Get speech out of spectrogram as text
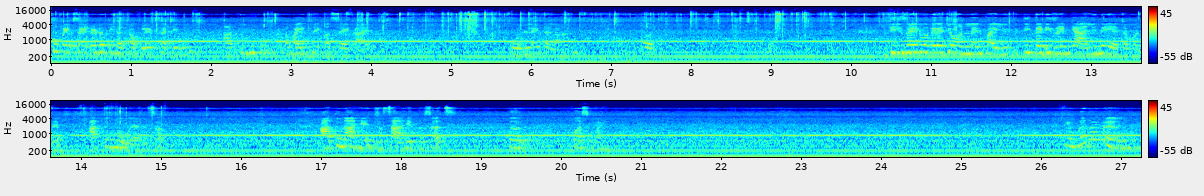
खूप एक्सायटेड होती ह्या चॉकलेटसाठी मी. आतून खूप आता माहीत नाही कसं आहे काय. त्याला. डिझाईन वगैरे जी ऑनलाईन पाहिली होती ती काही डिझाईन काय आली नाही याच्यामध्ये. आतून बघूया त्याचं. आतून आहे जसं आहे तसंच. तर फर्स्ट पाहिजे एवढं काय नाही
